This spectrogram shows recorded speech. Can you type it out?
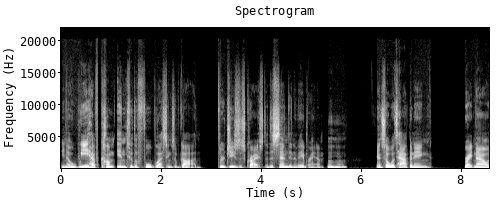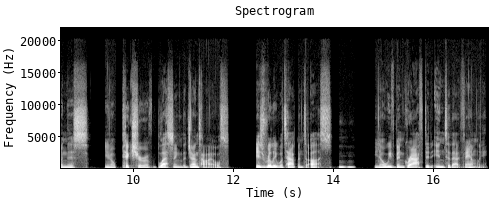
You know, we have come into the full blessings of God through Jesus Christ, the descendant of Abraham. Mm-hmm. And so what's happening right now in this, you know, picture of blessing the Gentiles is really what's happened to us. Mm-hmm. You know, we've been grafted into that family.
